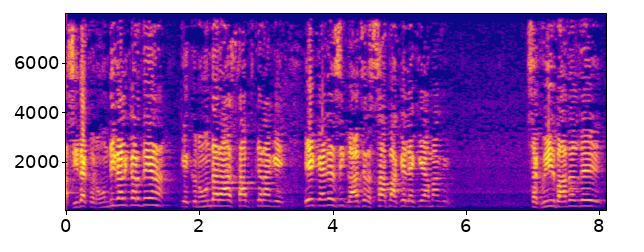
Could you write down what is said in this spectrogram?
ਅਸੀਂ ਤਾਂ ਕਾਨੂੰਨ ਦੀ ਗੱਲ ਕਰਦੇ ਹਾਂ ਕਿ ਕਾਨੂੰਨ ਦਾ ਰਾਜ ਸਥਾਪਿਤ ਕਰਾਂਗੇ। ਇਹ ਕਹਿੰਦੇ ਸੀ ਗਲ 'ਚ ਰੱਸਾ ਪਾ ਕੇ ਲੈ ਕੇ ਆਵਾਂਗੇ। ਸੁਖਵੀਰ ਬਾਦਲ ਦੇ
